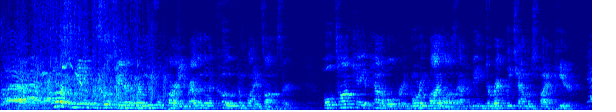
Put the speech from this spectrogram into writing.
us a meeting facilitator or a neutral party rather than a code compliance officer. Hold Tom K accountable for ignoring bylaws after being directly challenged by a peer. Yes!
